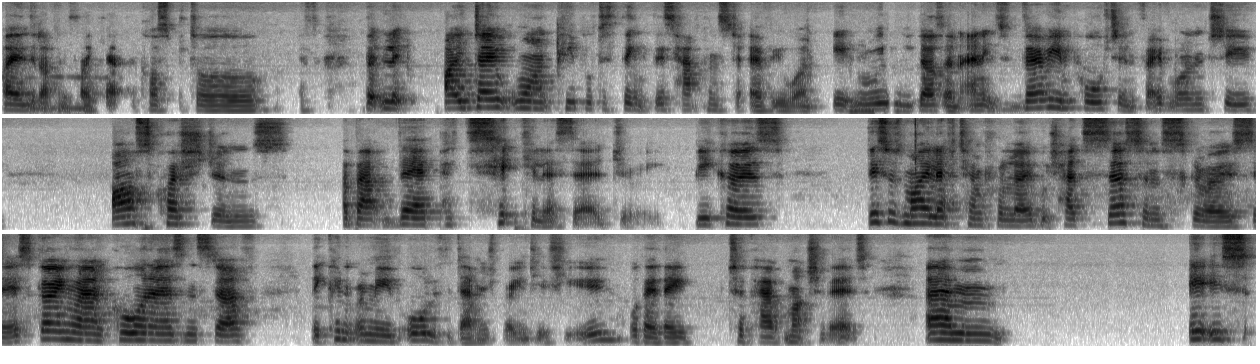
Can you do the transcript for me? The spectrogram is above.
I ended up in psychiatric hospital. But look, I don't want people to think this happens to everyone. It mm. really doesn't. And it's very important for everyone to ask questions about their particular surgery because this was my left temporal lobe, which had certain sclerosis going around corners and stuff. They couldn't remove all of the damaged brain tissue, although they took out much of it. Um, it is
